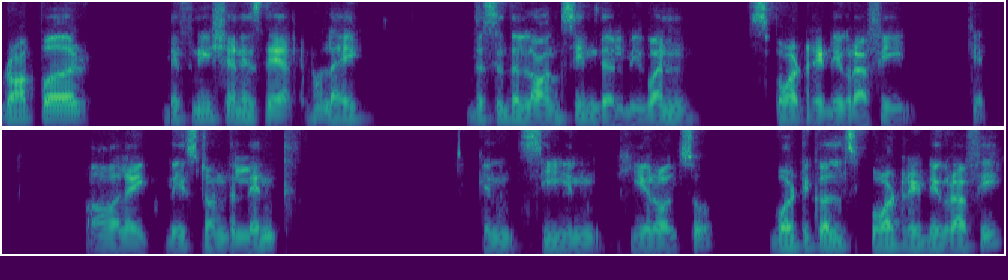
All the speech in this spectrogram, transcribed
proper definition is there. You know, like this is the long seam, there will be one spot radiography. Okay. Or like based on the length, you can see in here also vertical spot radiography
